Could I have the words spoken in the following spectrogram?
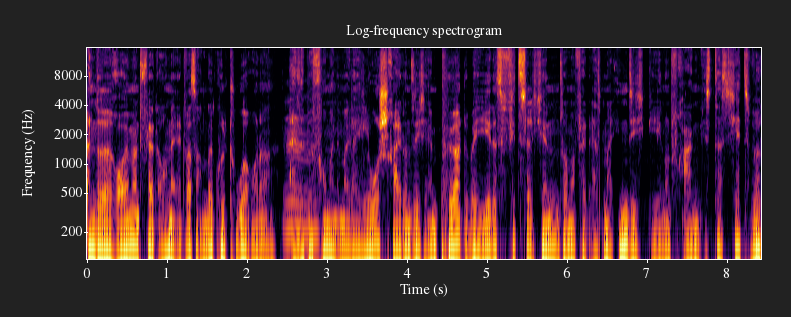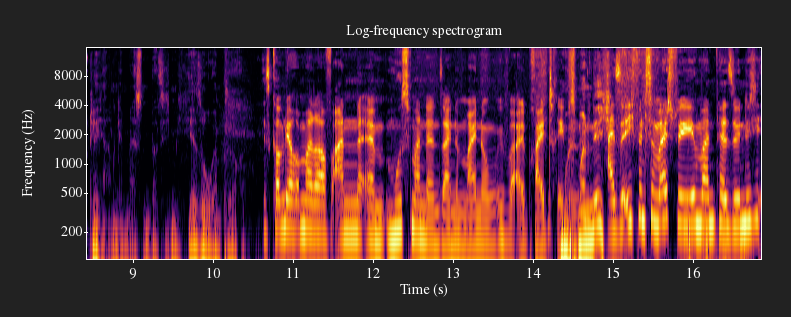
Andere Räume und vielleicht auch eine etwas andere Kultur, oder? Also mhm. Also bevor man immer gleich losschreit und sich empört über jedes Fitzelchen, soll man vielleicht erstmal in sich gehen und fragen, ist das jetzt wirklich angemessen, dass ich mich hier so empöre? Es kommt ja auch immer darauf an, ähm, muss man denn seine Meinung überall breitreten? Muss man nicht. Also ich bin zum Beispiel jemand persönlich,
